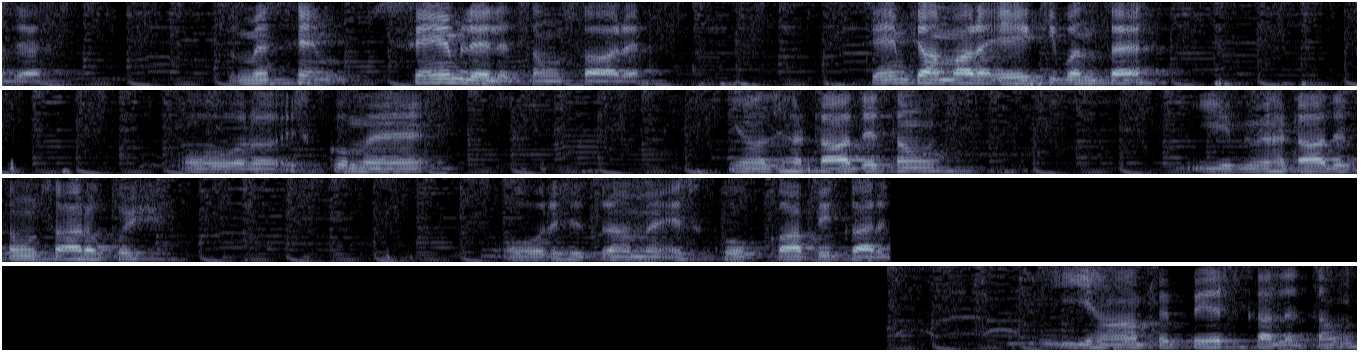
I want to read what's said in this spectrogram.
जाए। तो मैं सेम सेम ले लेता हूँ सारे। सेम का हमारा एक ही बनता है? और इसको मैं यहाँ से हटा देता हूँ। ये भी मैं हटा देता हूँ सारा कुछ। और इसी तरह मैं इसको कॉपी कर यहाँ पे पेस्ट कर लेता हूँ।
